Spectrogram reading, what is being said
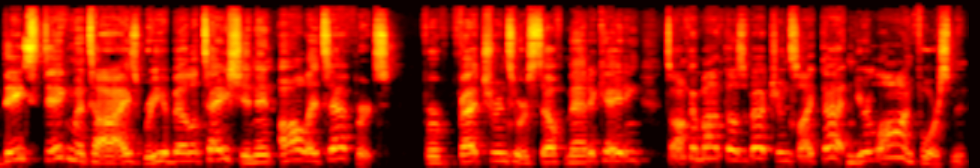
destigmatize rehabilitation in all its efforts for veterans who are self-medicating. Talk about those veterans like that, and your law enforcement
